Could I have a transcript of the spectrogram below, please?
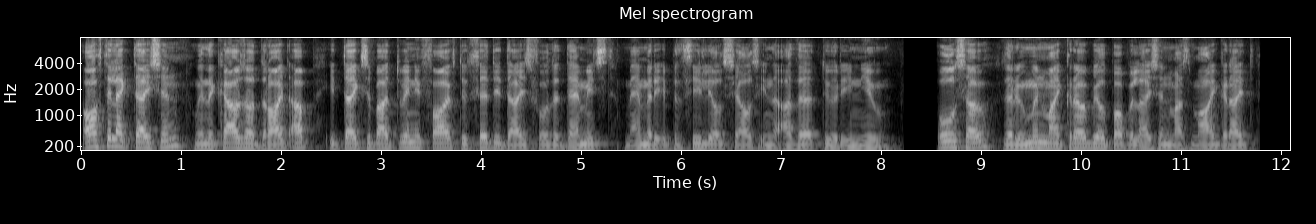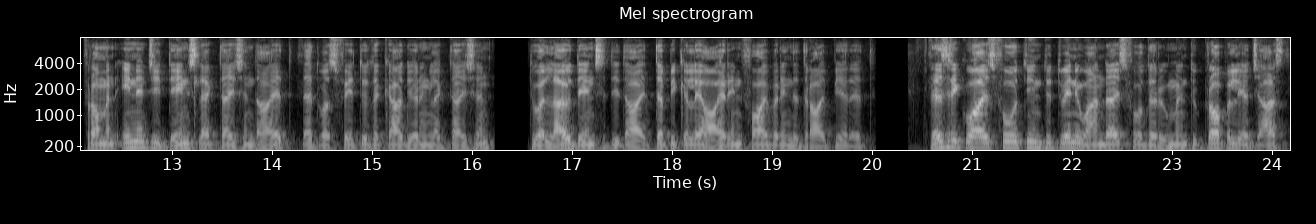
After lactation, when the cows are dried up, it takes about 25 to 30 days for the damaged mammary epithelial cells in the udder to renew. Also, the rumen microbial population must migrate from an energy dense lactation diet that was fed to the cow during lactation to a low density diet, typically higher in fiber in the dry period. This requires 14 to 21 days for the rumen to properly adjust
